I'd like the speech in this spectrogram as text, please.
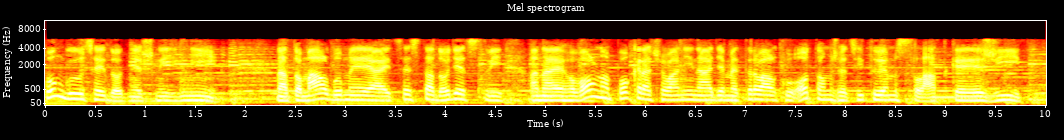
fungujúcej do dnešných dní. Na tom albume je aj Cesta do detství a na jeho voľnom pokračovaní nájdeme trvalku o tom, že citujem Sladké je žít.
